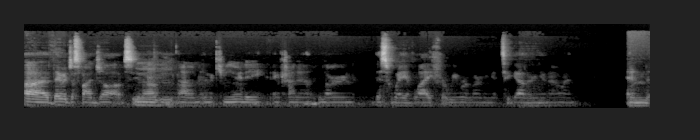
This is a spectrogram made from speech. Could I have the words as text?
uh, they would just find jobs you know Mhm. um, in the community and kind of learn this way of life or we were learning it together you know and and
